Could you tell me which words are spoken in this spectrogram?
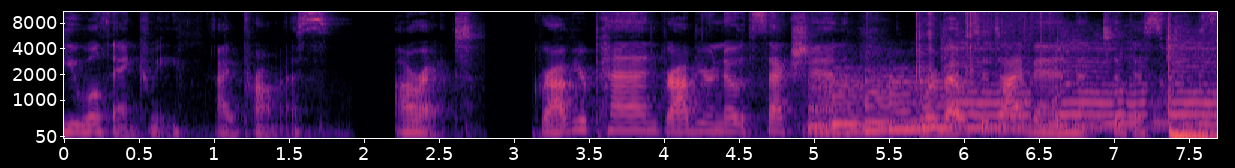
you will thank me, I promise. All right, grab your pen, grab your notes section. We're about to dive in to this week's.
